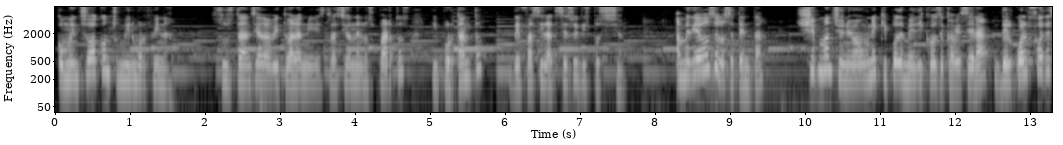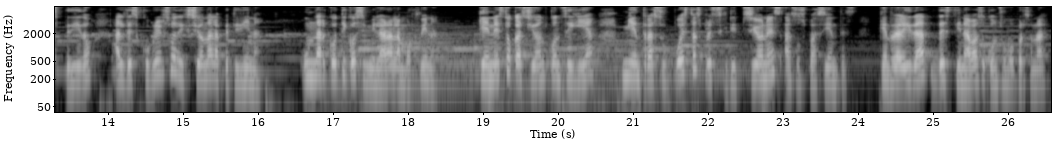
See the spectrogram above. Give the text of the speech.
comenzó a consumir morfina, sustancia de habitual administración en los partos y por tanto de fácil acceso y disposición. A mediados de los 70, Shipman se unió a un equipo de médicos de cabecera del cual fue despedido al descubrir su adicción a la petidina, un narcótico similar a la morfina, que en esta ocasión conseguía mientras supuestas prescripciones a sus pacientes, que en realidad destinaba a su consumo personal.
